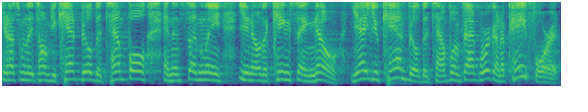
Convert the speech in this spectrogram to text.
You know, that's when they told him you can't build the temple. And then suddenly, you know, the king saying, no, yeah, you can build the temple. In fact, we're going to pay for it.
